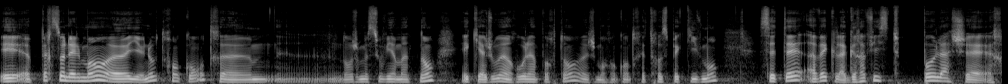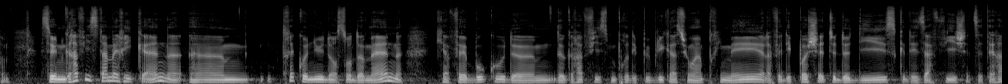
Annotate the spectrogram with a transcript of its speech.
Et personnellement, il y a une autre rencontre dont je me souviens maintenant et qui a joué un rôle important, je m'en rencontre rétrospectivement, c'était avec la graphiste Paula Scher. C'est une graphiste américaine euh, très connue dans son domaine qui a fait beaucoup de, graphismes pour des publications imprimées. Elle a fait des pochettes de disques, des affiches, etc.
